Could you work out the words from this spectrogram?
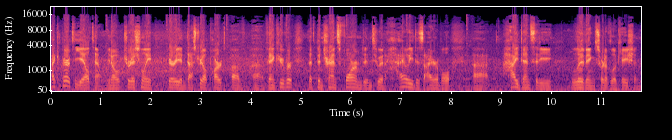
I compare it to Yaletown, You know, traditionally very industrial part of uh, Vancouver that's been transformed into a highly desirable, uh, high density living sort of location.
